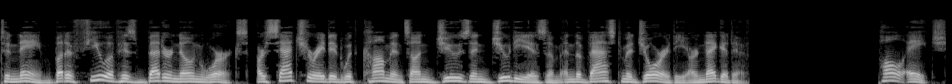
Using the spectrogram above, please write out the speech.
to name but a few of his better-known works, are saturated with comments on Jews and Judaism and the vast majority are negative. Paul H.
